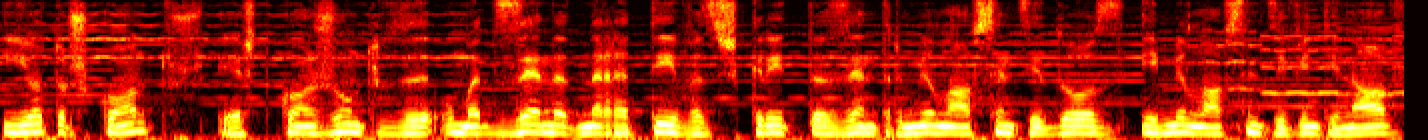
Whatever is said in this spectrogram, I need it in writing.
e outros contos, este conjunto de uma dezena de narrativas escritas entre 1912 e 1929,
